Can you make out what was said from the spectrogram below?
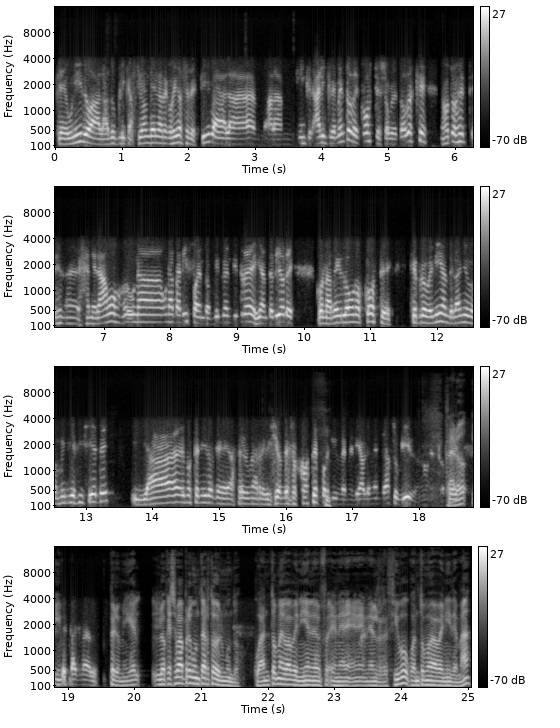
que unido a la duplicación de la recogida selectiva, al incremento de costes, sobre todo es que nosotros eh, generamos una, una tarifa en 2023 y anteriores con arreglo a unos costes que provenían del año 2017 y ya hemos tenido que hacer una revisión de esos costes porque irremediablemente ha subido. ¿no? claro, está claro. Pero Miguel, lo que se va a preguntar todo el mundo, ¿cuánto me va a venir en el, en el, recibo? ¿Cuánto me va a venir de más?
